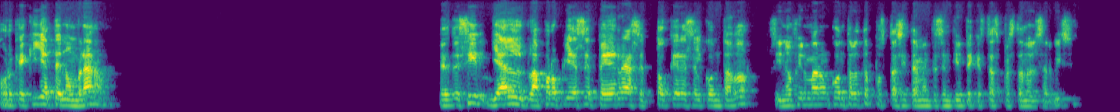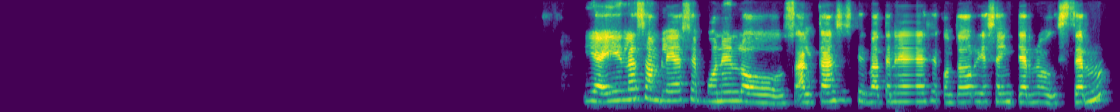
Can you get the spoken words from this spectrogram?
porque aquí ya te nombraron. Es decir, ya la propia SPR aceptó que eres el contador. Si no firmaron contrato, pues tácitamente se entiende que estás prestando el servicio. Y ahí en la asamblea se ponen los alcances que va a tener ese contador, ya sea interno o externo.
